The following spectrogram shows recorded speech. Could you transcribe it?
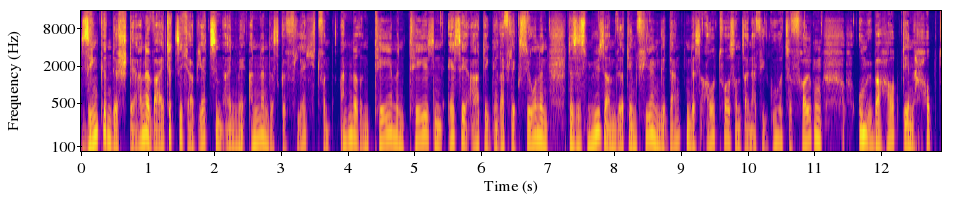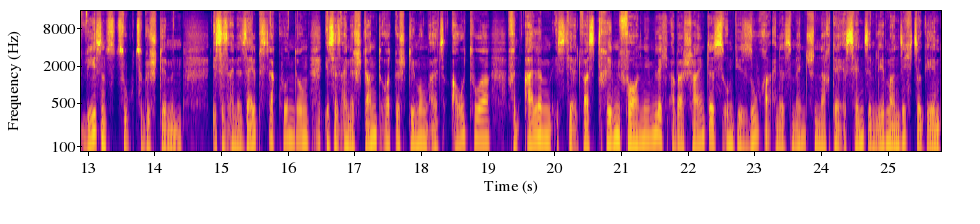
Sinkende Sterne weitet sich ab jetzt in ein meanderndes Geflecht von anderen Themen, Thesen, essayartigen Reflexionen, dass es mühsam wird, den vielen Gedanken des Autors und seiner Figur zu folgen, um überhaupt den Hauptwesenszug zu bestimmen. Ist es eine Selbsterkundung? Ist es eine Standortbestimmung als Autor? Von allem ist hier etwas drin, vornehmlich aber scheint es um die Suche eines Menschen nach der Essenz im Leben an sich zu gehen,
